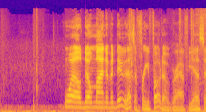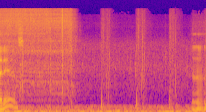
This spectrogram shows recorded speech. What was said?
well, don't mind if I do. That's a free photograph. Yes, it is. Uh,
